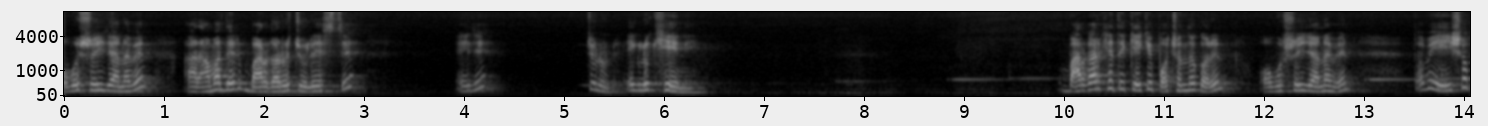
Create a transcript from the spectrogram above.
অবশ্যই জানাবেন। আর আমাদের বার্গারও চলে এসছে। এই যে, চলুন, এগুলো খেয়ে নিই। বার্গার খেতে কে কে পছন্দ করেন অবশ্যই জানাবেন। তবে এইসব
